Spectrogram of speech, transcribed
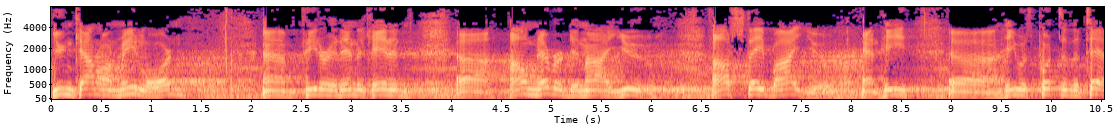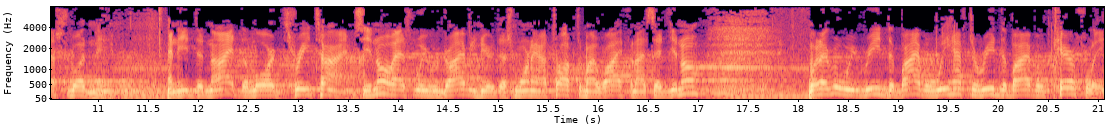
You can count on me, Lord. Um, Peter had indicated, uh, I'll never deny you. I'll stay by you. And he, uh, he was put to the test, wasn't he? And he denied the Lord three times. You know, as we were driving here this morning, I talked to my wife and I said, you know, whenever we read the Bible, we have to read the Bible carefully.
